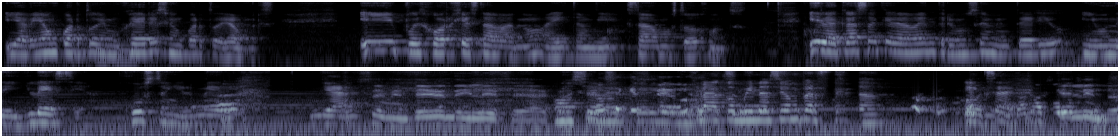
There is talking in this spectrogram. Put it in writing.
Y había un cuarto de mujeres y un cuarto de hombres. Y pues Jorge estaba, ¿no? Ahí también, estábamos todos juntos. Y la casa quedaba entre un cementerio y una iglesia, justo en el medio. ¿Ya? Un cementerio en la iglesia. Un cualquiera. No sé qué es peor. La combinación perfecta. Exacto. Qué lindo.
